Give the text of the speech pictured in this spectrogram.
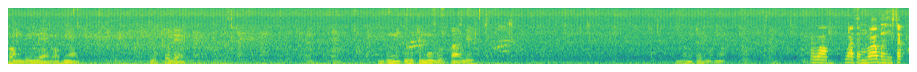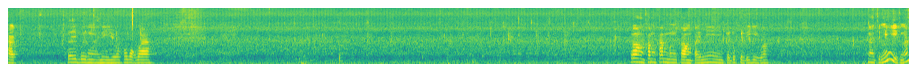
ทองเบ่งแรงออกหยาบลูกตัวแรกมันก็มีตูดจมูกดูดปากดิมันมีตัวดูดเนาะก็ว่าว่าแต่ว่าเบิ่งอีกสักพักได้เบิ่งอันนี้อยู่เขาบอกว่า ร่องคำคำเมืองทองไปมีกระดุกกระดิกอีกวะน่าจะมีอีกนะ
